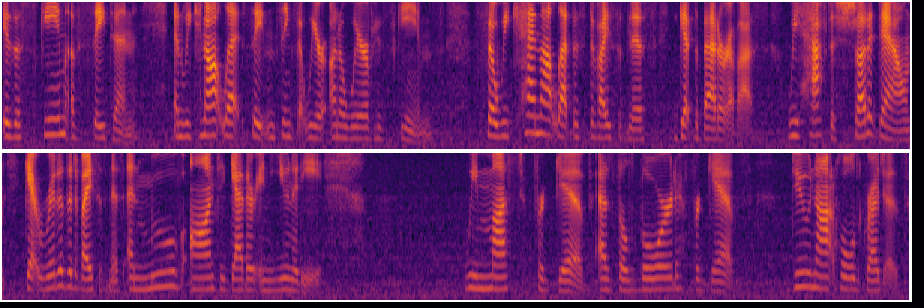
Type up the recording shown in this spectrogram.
is a scheme of Satan, and we cannot let Satan think that we are unaware of his schemes. So we cannot let this divisiveness get the better of us. We have to shut it down, get rid of the divisiveness, and move on together in unity. We must forgive as the Lord forgives. Do not hold grudges.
